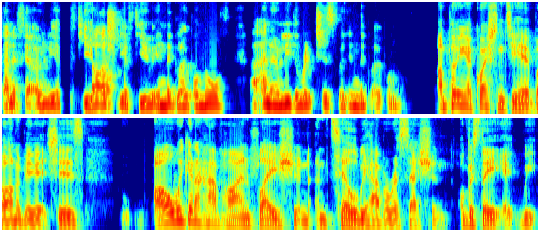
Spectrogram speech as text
benefit only a few, largely a few in the global north, uh, and only the richest within the global north. I'm putting a question to you here, Barnaby, which is are we going to have high inflation until we have a recession? Obviously, it, we,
